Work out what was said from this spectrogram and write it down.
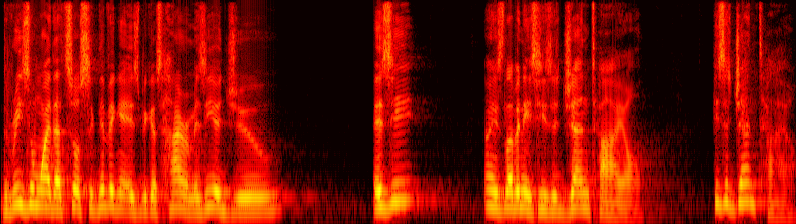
The reason why that's so significant is because Hiram, is he a Jew? Is he? No, he's Lebanese. He's a Gentile. He's a Gentile.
